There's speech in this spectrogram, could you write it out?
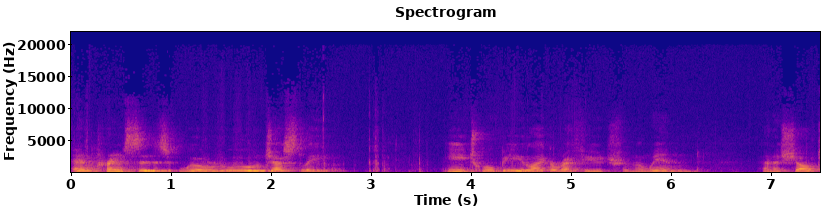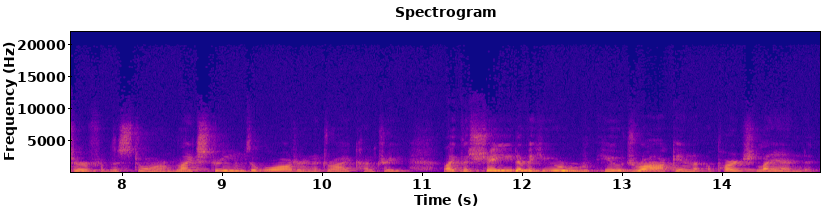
and princes will rule justly. Each will be like a refuge from the wind, and a shelter from the storm, like streams of water in a dry country, like the shade of a huge rock in a parched land.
